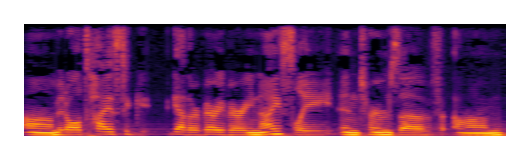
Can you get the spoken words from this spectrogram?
Um, it all ties together very, very nicely in terms of um,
